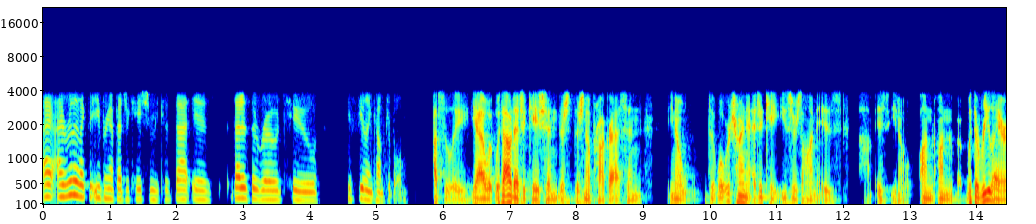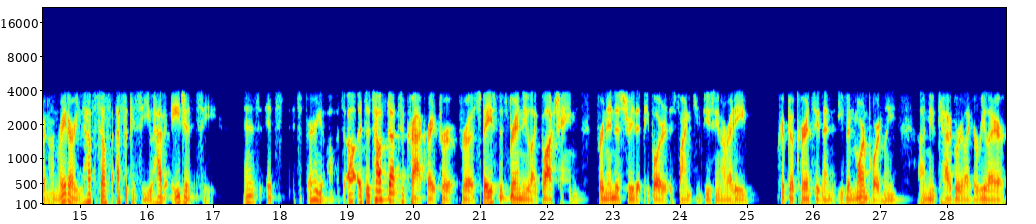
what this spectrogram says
I, I really like that you bring up education because that is that is the road to, to feeling comfortable. Absolutely, yeah. W- without education, there's there's no progress, and you know the, what we're trying to educate users on is um, is you know on on with a relayer and on radar you have self efficacy you have agency and it's it's it's a very it's a, it's a tough nut to crack right for for a space that's mm-hmm. brand new like blockchain for an industry that people are find confusing already cryptocurrency then even more importantly a new category like a relayer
